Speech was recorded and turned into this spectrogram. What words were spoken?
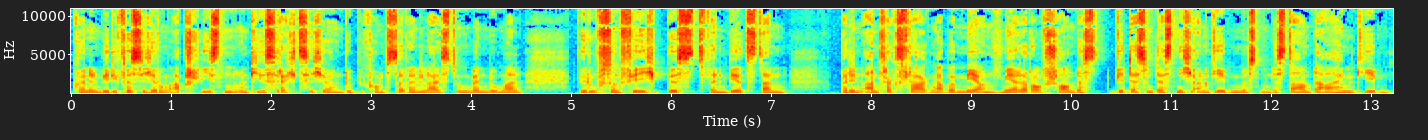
können wir die Versicherung abschließen und die ist rechtssicher und du bekommst da deine Leistung, wenn du mal berufsunfähig bist, wenn wir jetzt dann bei den Antragsfragen aber mehr und mehr darauf schauen, dass wir das und das nicht angeben müssen und das da und dahin geben,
